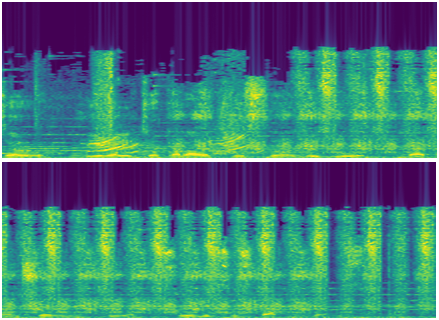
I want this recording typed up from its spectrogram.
So we will talk about this uh, video that I'm showing here. So let's start guys.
